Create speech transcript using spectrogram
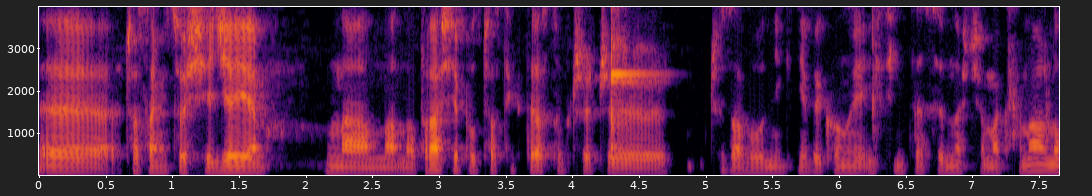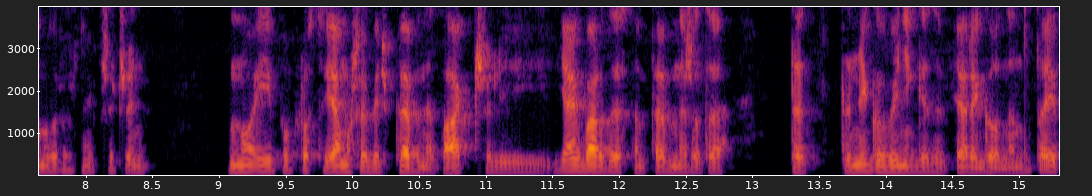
e, czasami coś się dzieje, na, na, na trasie podczas tych testów, czy, czy, czy zawodnik nie wykonuje ich z intensywnością maksymalną z różnych przyczyn. No i po prostu ja muszę być pewny, tak? Czyli jak bardzo jestem pewny, że te, te, ten jego wynik jest wiarygodny. No tutaj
